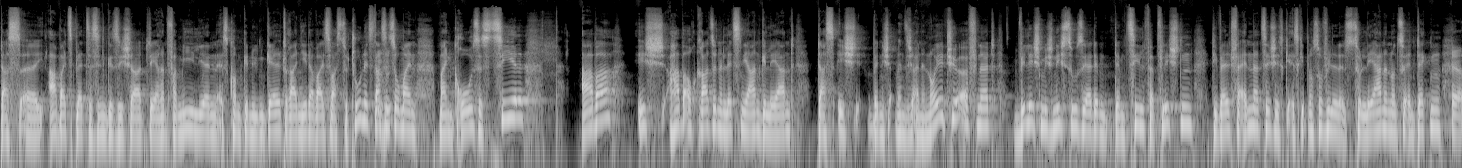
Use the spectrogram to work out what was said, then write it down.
dass äh, Arbeitsplätze sind gesichert, deren Familien, es kommt genügend Geld rein, jeder weiß, was zu tun ist. Das mhm. ist so mein, mein großes Ziel. Aber ich habe auch gerade so in den letzten Jahren gelernt, dass ich, wenn ich, wenn sich eine neue Tür öffnet, will ich mich nicht zu sehr dem, dem Ziel verpflichten. Die Welt verändert sich, es, es gibt noch so viel zu lernen und zu entdecken. Ja.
